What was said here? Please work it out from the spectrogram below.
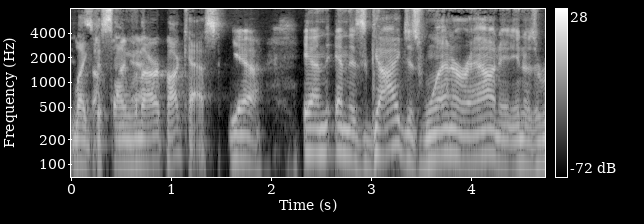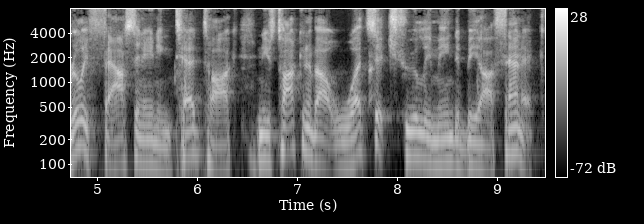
like the Selling from the Heart podcast. Yeah. And, and this guy just went around and, and, it was a really fascinating TED Talk. And he's talking about what's it truly mean to be authentic.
